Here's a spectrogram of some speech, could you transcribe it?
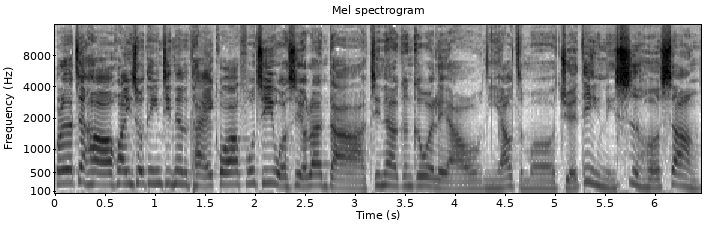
Hello，大家好，欢迎收听今天的台瓜夫妻，我是尤兰达。今天要跟各位聊，你要怎么决定你适合上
